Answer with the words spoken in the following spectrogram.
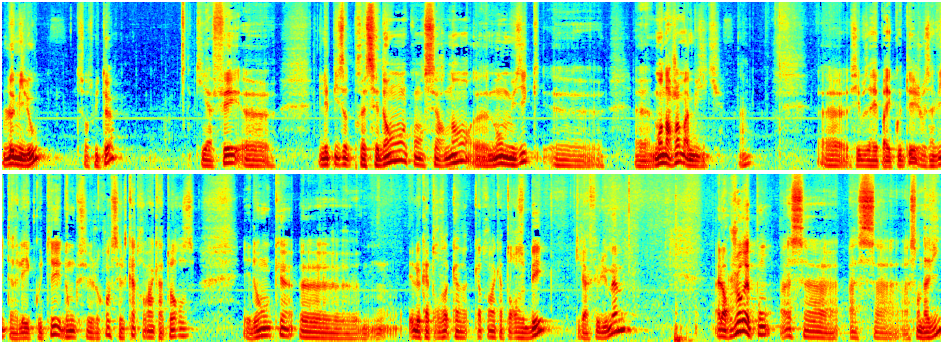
le Milou, sur Twitter, qui a fait euh, l'épisode précédent concernant euh, mon musique, mon argent, ma musique. hein. Euh, si vous n'avez pas écouté, je vous invite à aller écouter. Donc, je crois que c'est le 94. Et donc, euh, le 80 94B qu'il a fait lui-même. Alors, je réponds à son avis.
